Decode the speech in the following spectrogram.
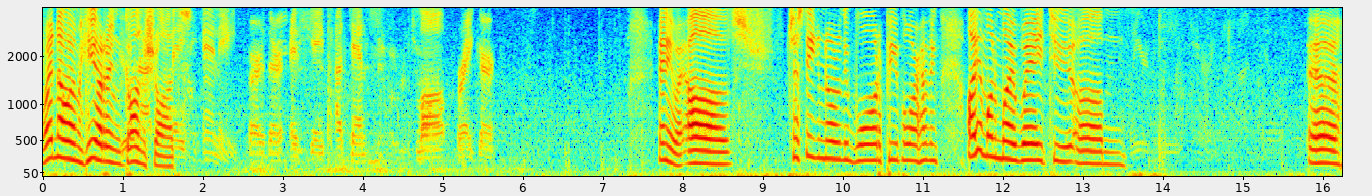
right now I'm hearing gunshots. Any further escape attempts. Lawbreaker. Anyway, uh, just ignore the war people are having. I am on my way to, um, uh,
